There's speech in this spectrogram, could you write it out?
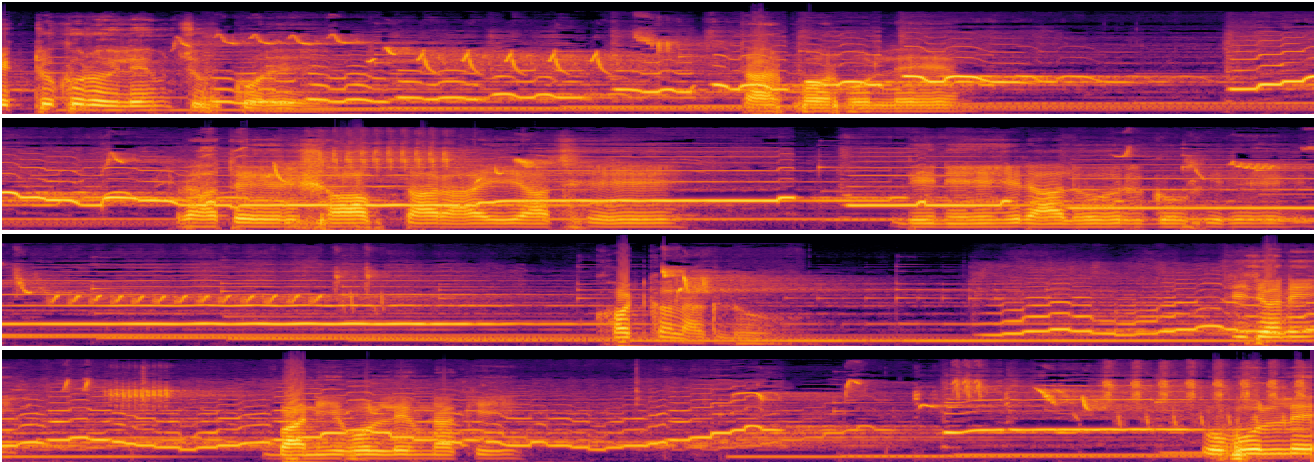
একটুকু রইলেম চুপ করে। তারপর বললেন রাতের সব তারাই আছে, দিনের আলোর গভীরে। খটকা লাগল। কি জানি, বানিয়ে বললেন নাকি। ও বললে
